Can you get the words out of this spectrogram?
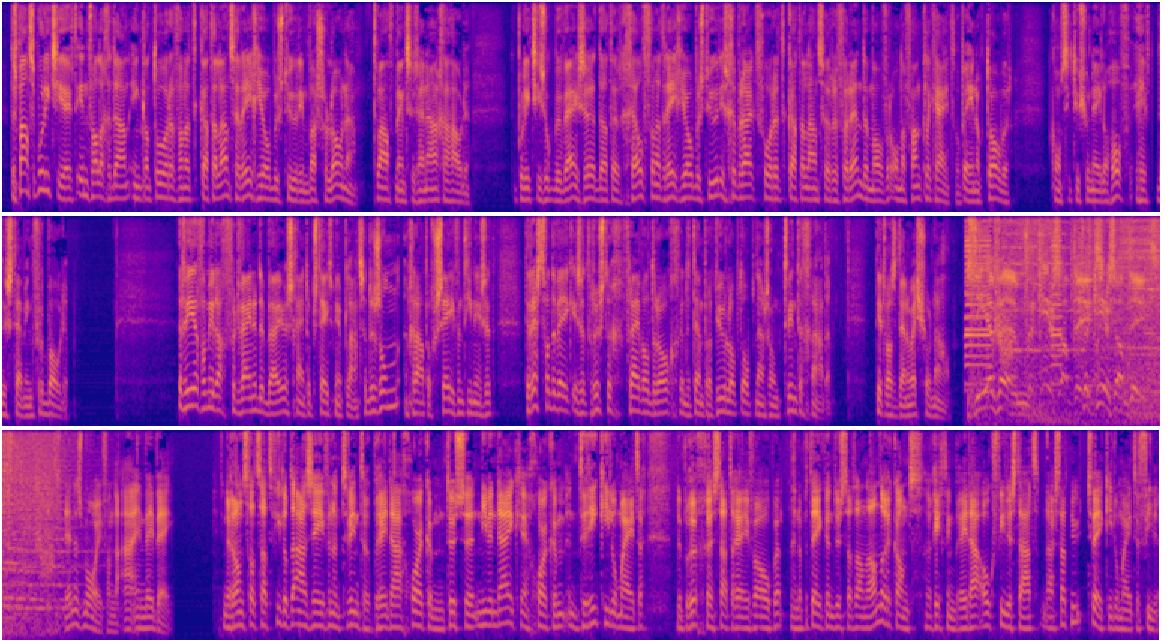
De Spaanse politie heeft invallen gedaan in kantoren van het Catalaanse regiobestuur in Barcelona. Twaalf mensen zijn aangehouden. De politie zoekt bewijzen dat er geld van het regiobestuur is gebruikt voor het Catalaanse referendum over onafhankelijkheid op 1 oktober. Het constitutionele hof heeft de stemming verboden. Het weer vanmiddag verdwijnen de buien, schijnt op steeds meer plaatsen de zon. Een graad of 17 is het. De rest van de week is het rustig, vrijwel droog en de temperatuur loopt op naar zo'n 20 graden. Dit was het NOS Journaal. ZFM, verkeersupdate. verkeersupdate. Dit is Dennis Mooi van de ANWB. In de Randstad staat viel op de A27 Breda-Gorkum tussen Nieuwendijk en Gorkum 3 kilometer. De brug eh, staat er even open en dat betekent dus dat aan de andere kant richting Breda ook file staat. Daar staat nu 2 kilometer file.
